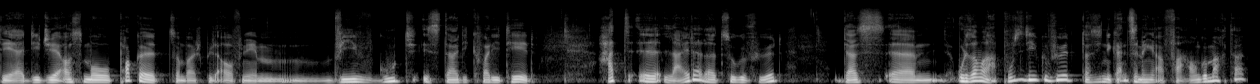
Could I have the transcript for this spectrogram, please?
der DJ Osmo Pocket zum Beispiel aufnehmen? Wie gut ist da die Qualität? Hat äh, leider dazu geführt, dass, ähm, oder sagen wir mal, positiv geführt, dass ich eine ganze Menge Erfahrung gemacht habe.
